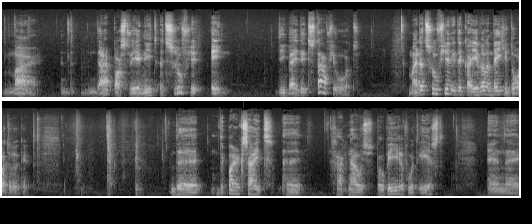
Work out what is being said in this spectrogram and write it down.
Maar daar past weer niet het schroefje in. Die bij dit staafje hoort. Maar dat schroefje, daar kan je wel een beetje doordrukken. De, de Parkside eh, ga ik nou eens proberen voor het eerst. En eh,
